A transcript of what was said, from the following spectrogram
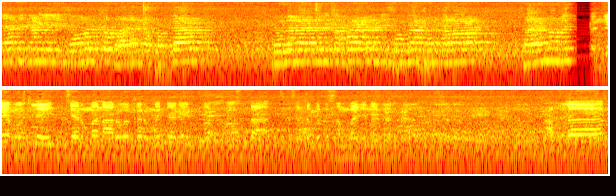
या ठिकाणी संरक्षण झाल्याचा प्रकार ठेवलेला आहे तरी कृपया संजय भोसले चेअरमन आरोग्य कर्मचारी पतसंस्था छत्रपती संभाजीनगर. आपलं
